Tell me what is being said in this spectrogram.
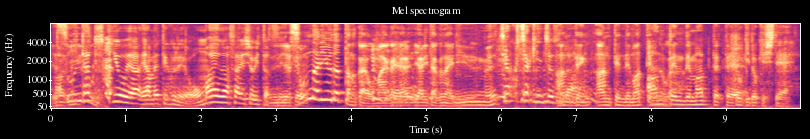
よ板つきをややめてくれよ。お前が最初板ついやそんな理由だったのかよお前がややりたくない理由。めちゃくちゃ緊張するんだ。暗転暗転で待ってるのが。暗転で待ってて。ドキドキして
